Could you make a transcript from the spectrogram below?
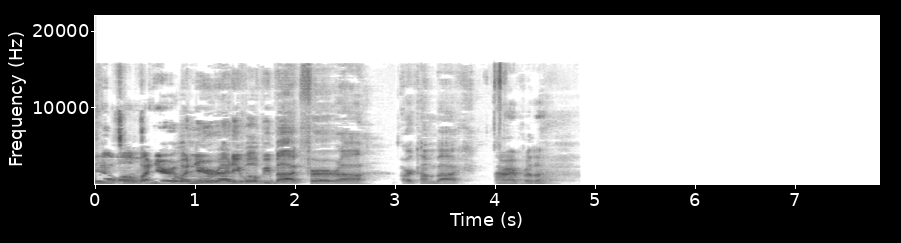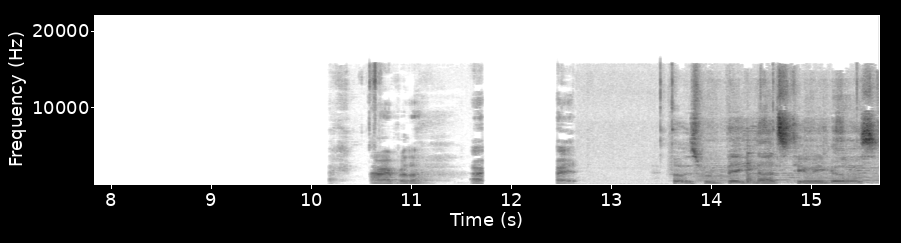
yeah, well, when you're when you're ready, we'll be back for uh, our comeback. All right, brother. All right, brother. All right. Those were big nuts too. He goes.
